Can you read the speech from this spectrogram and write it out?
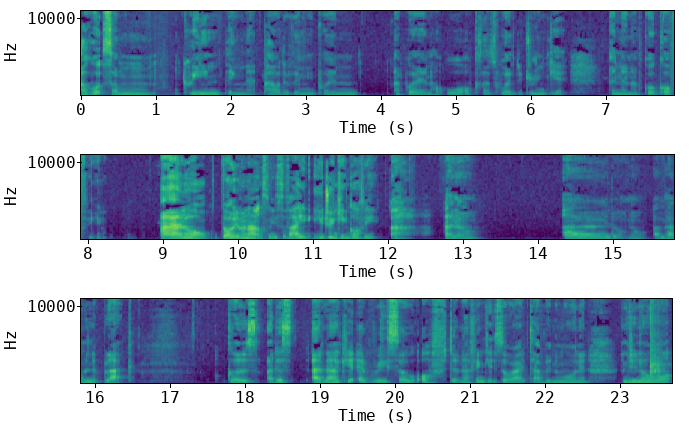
I got some green thing, that powder thing you put in. I put it in hot water because I just wanted to drink it. And then I've got coffee. I know. Don't even ask me, Sophia, you drinking coffee? I know. I don't know. I'm having it black because I just I like it every so often. I think it's alright to have in the morning. And you know what?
